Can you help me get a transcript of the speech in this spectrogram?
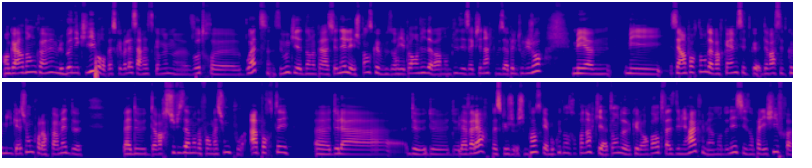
en gardant quand même le bon équilibre, parce que voilà, ça reste quand même euh, votre euh, boîte, c'est vous qui êtes dans l'opérationnel, et je pense que vous n'auriez pas envie d'avoir non plus des actionnaires qui vous appellent tous les jours, mais, euh, mais c'est important d'avoir quand même cette, d'avoir cette communication pour leur permettre de, bah d'avoir suffisamment d'informations pour apporter de, la, de, de, la valeur, parce que je, je pense qu'il y a beaucoup d'entrepreneurs qui attendent que leur board fasse des miracles, mais à un moment donné, s'ils n'ont pas les chiffres,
